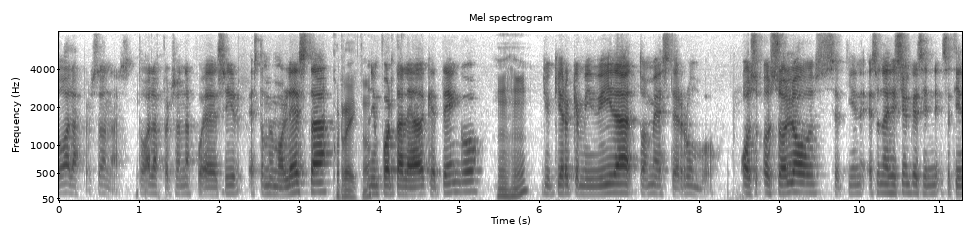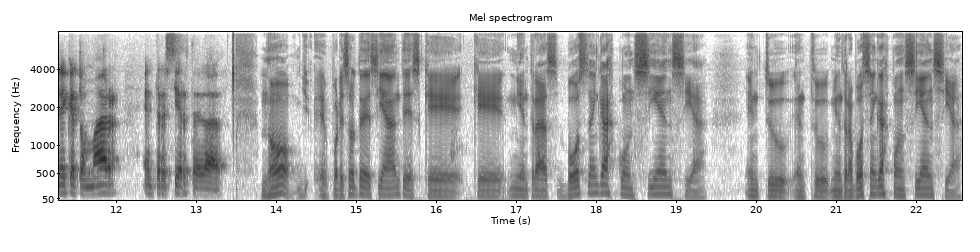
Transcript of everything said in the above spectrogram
todas las personas. Todas las personas pueden decir, esto me molesta. Correcto. No importa la edad que tengo. Yo quiero que mi vida tome este rumbo. O, solo se tiene, es una decisión que se, tiene que tomar entre cierta edad. No, eh, por eso te decía antes que, que mientras vos tengas conciencia en tu, en tu, mientras vos tengas conciencia,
